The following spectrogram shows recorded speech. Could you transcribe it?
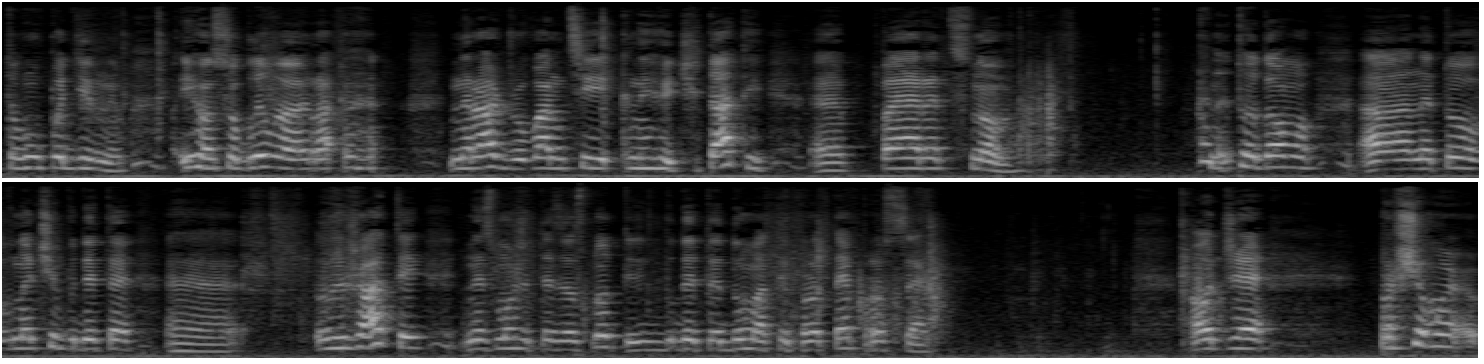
тому подібним. І особливо не раджу вам ці книги читати е, перед сном. Не то дому, а не то вночі будете е, лежати, не зможете заснути і будете думати про те, про все. Отже, про що, мо-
